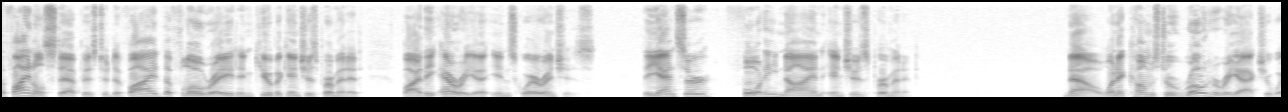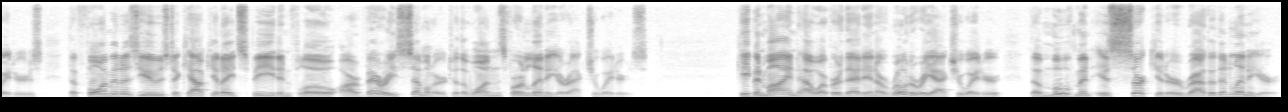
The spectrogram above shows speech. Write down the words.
The final step is to divide the flow rate in cubic inches per minute by the area in square inches. The answer, 49 inches per minute. Now, when it comes to rotary actuators, the formulas used to calculate speed and flow are very similar to the ones for linear actuators. Keep in mind, however, that in a rotary actuator, the movement is circular rather than linear,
